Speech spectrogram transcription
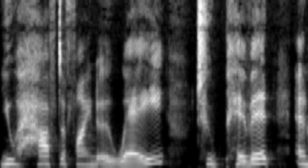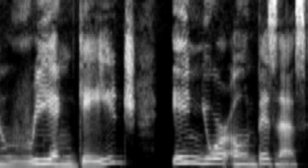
you have to find a way to pivot and re engage in your own business.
